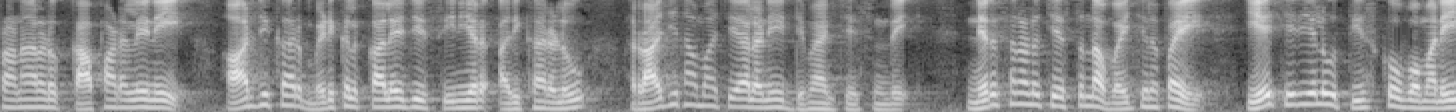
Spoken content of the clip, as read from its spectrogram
ప్రాణాలను కాపాడలేని ఆర్జికార్ మెడికల్ కాలేజీ సీనియర్ అధికారులు రాజీనామా చేయాలని డిమాండ్ చేసింది. నిరసనలు చేస్తున్న వైద్యులపై ఏ చర్యలు తీసుకోబోమని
